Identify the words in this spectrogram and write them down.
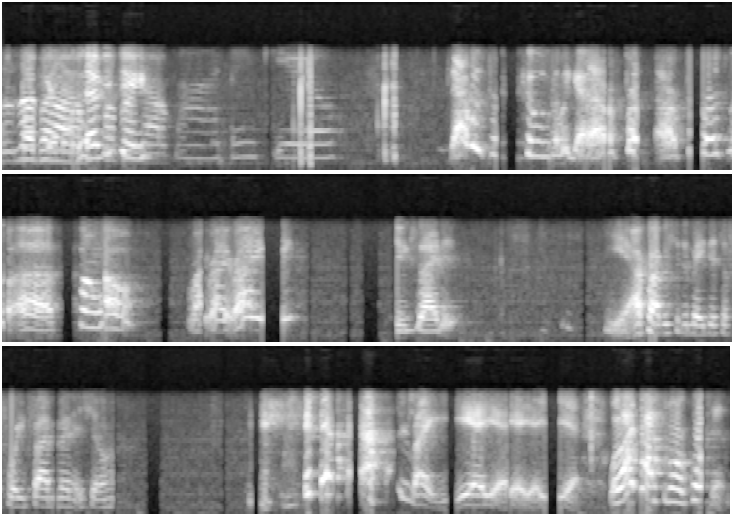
problem. Love Bye bye y'all. now. Love you Bye-bye too. Bye. Thank you. That was pretty cool. So we got our first, our first uh, phone call. Right, right, right. You excited? Yeah, I probably should have made this a 45 minute show. She's like, yeah, yeah, yeah, yeah, yeah. Well, I got some more questions.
